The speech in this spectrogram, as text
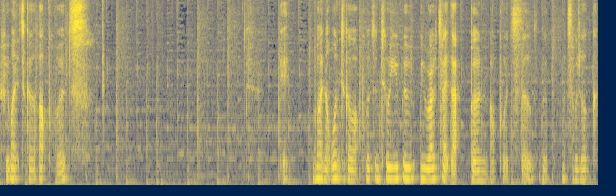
If you want it to go upwards, it might not want to go upwards until you move, you rotate that bone upwards. So uh, let's have a look.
